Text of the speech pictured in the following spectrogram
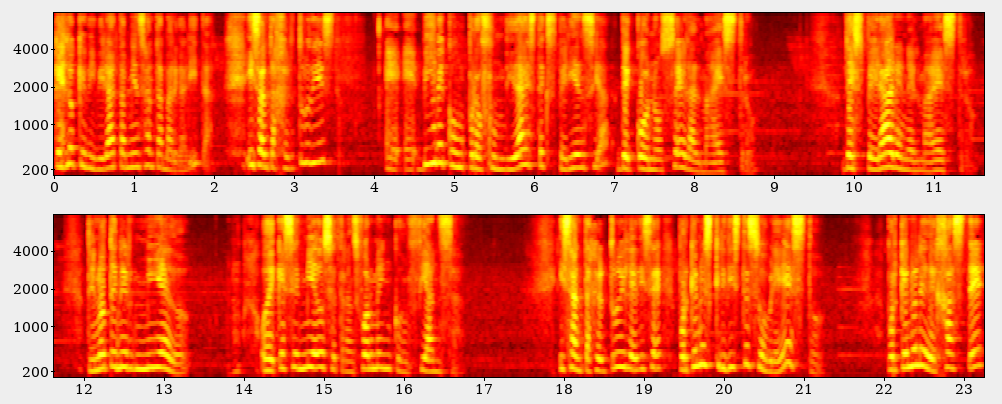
¿Qué es lo que vivirá también Santa Margarita? Y Santa Gertrudis eh, eh, vive con profundidad esta experiencia de conocer al Maestro, de esperar en el Maestro, de no tener miedo, o de que ese miedo se transforme en confianza. Y Santa Gertrudis le dice, ¿por qué no escribiste sobre esto? ¿Por qué no le dejaste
